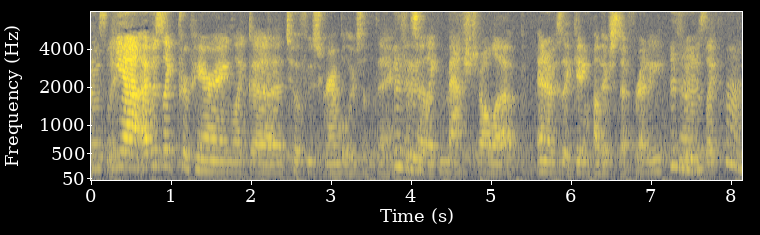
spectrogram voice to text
I was like, yeah, I was like preparing like a tofu scramble or something, and Mhm. so I like mashed it all up, and I was like getting other stuff ready, and I Mhm. was like, hmm,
